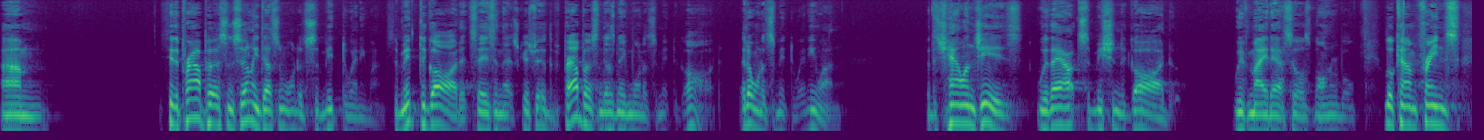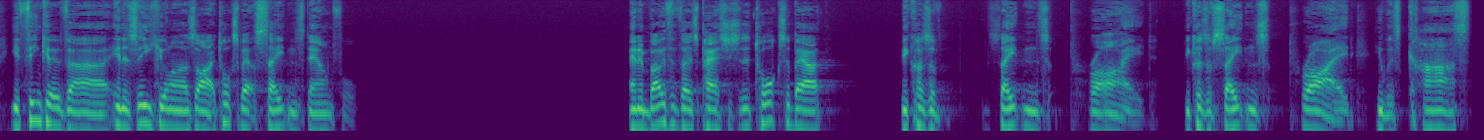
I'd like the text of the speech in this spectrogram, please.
Um, see, the proud person certainly doesn't want to submit to anyone. Submit to God, it says in that scripture. The proud person doesn't even want to submit to God, they don't want to submit to anyone. But the challenge is, without submission to God, we've made ourselves vulnerable. Look, um, friends, you think of uh, in Ezekiel and Isaiah, it talks about Satan's downfall. And in both of those passages, it talks about because of Satan's pride, because of Satan's pride, he was cast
